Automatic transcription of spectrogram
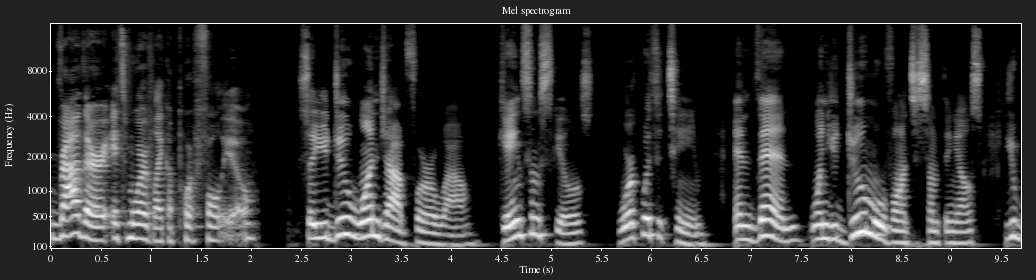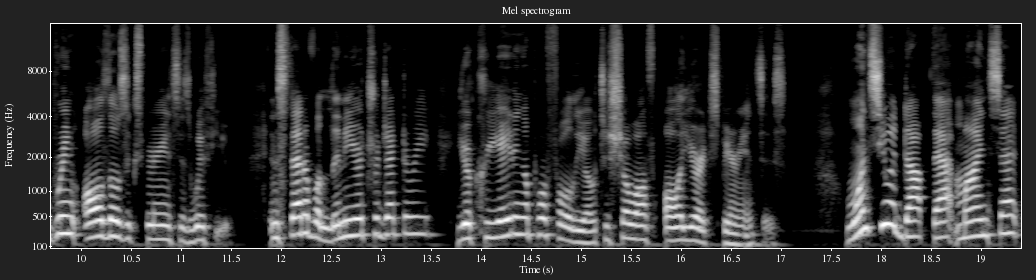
Rather, it's more of like a portfolio. So you do one job for a while, gain some skills, work with a team, and then when you do move on to something else, you bring all those experiences with you. Instead of a linear trajectory, you're creating a portfolio to show off all your experiences. Once you adopt that mindset,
